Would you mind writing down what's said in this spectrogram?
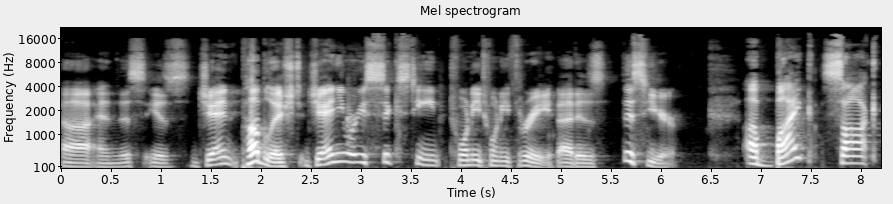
uh, and this is Jan- published January 16, 2023. That is this year. A bike sock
